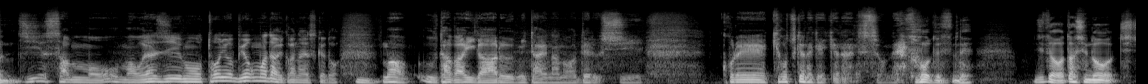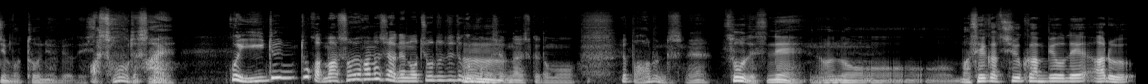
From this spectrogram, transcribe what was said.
うん、じいさんも、まあ親父も糖尿病まではいかないですけど、うん、まあ疑いがあるみたいなのは出るし、これ気をつけなきゃいけないですよね。そうですね。実は私の父も糖尿病でした。あ、そうですか。はい、これ遺伝とか、まあそういう話はね、後ほど出てくるかもしれないですけども、うん、やっぱあるんですね。そうですね。あの、まあ生活習慣病である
